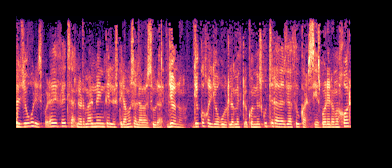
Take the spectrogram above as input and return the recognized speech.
Los yogures fuera de fecha normalmente los tiramos a la basura. Yo no. Yo cojo el yogur, lo mezclo con dos cucharadas de azúcar, si es moreno mejor,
